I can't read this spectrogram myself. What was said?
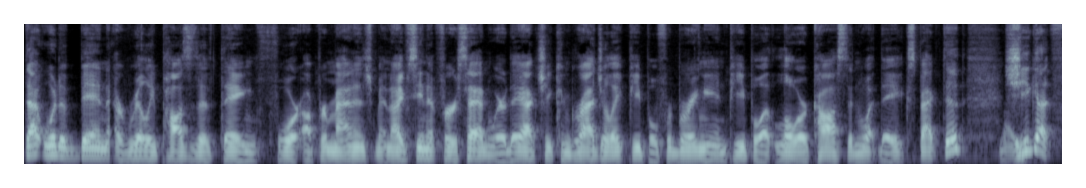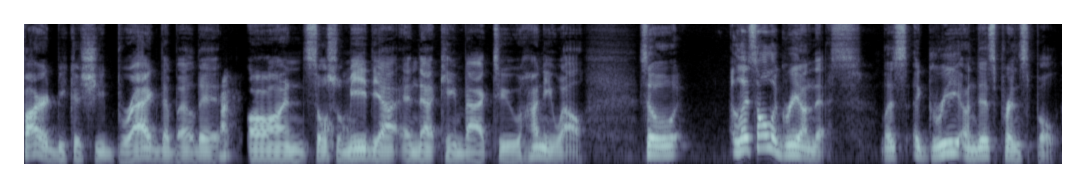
That would have been a really positive thing for upper management. I've seen it firsthand where they actually congratulate people for bringing in people at lower cost than what they expected. Right. She got fired because she bragged about it right. on social media, and that came back to Honeywell. So let's all agree on this. Let's agree on this principle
